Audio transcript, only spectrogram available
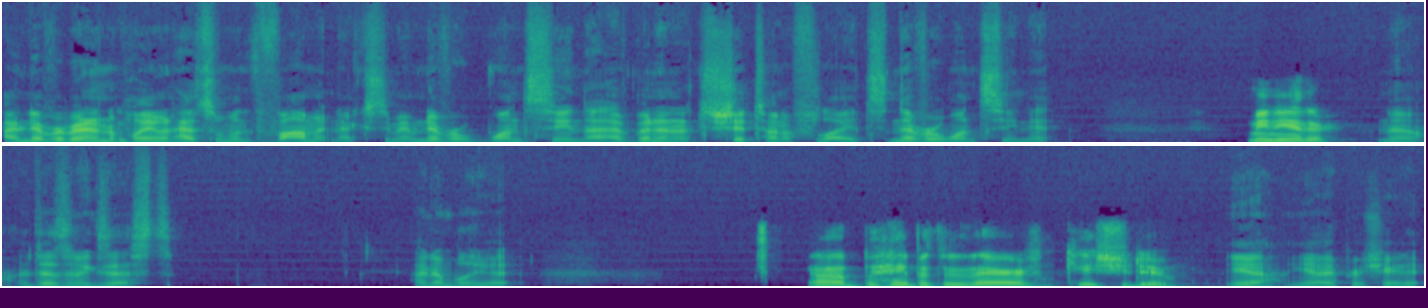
I've never been in a plane and had someone vomit next to me. I've never once seen that. I've been in a shit ton of flights. Never once seen it. Me neither. No, it doesn't exist. I don't believe it. Uh, but hey, but they're there in case you do. Yeah, yeah, I appreciate it.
